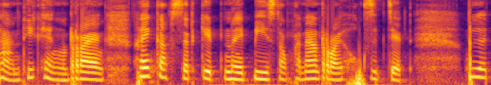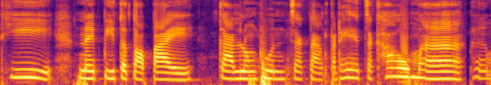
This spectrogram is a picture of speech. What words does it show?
ฐานที่แข็งแรงให้กับเศรษฐกิจในปี 2567 เพื่อที่ในปีต่อๆไปการลงทุนจากต่างประเทศจะเข้ามาเพิ่ม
